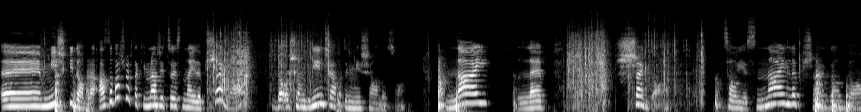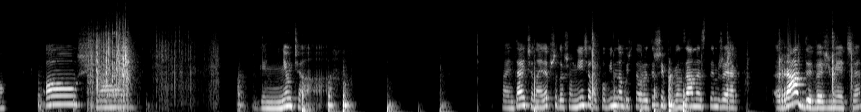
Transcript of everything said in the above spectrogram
Eee, miśki, dobra. A zobaczmy w takim razie, co jest najlepszego do osiągnięcia w tym miesiącu. Najlepszego. Co jest najlepszego do osiągnięcia? Pamiętajcie, najlepsze do osiągnięcia to powinno być teoretycznie powiązane z tym, że jak rady weźmiecie.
